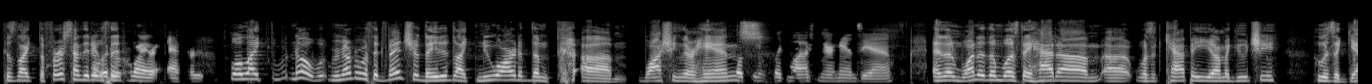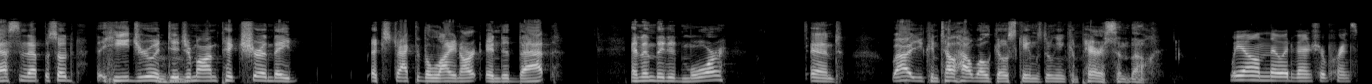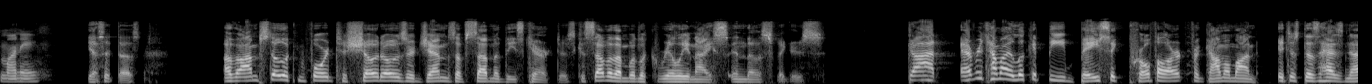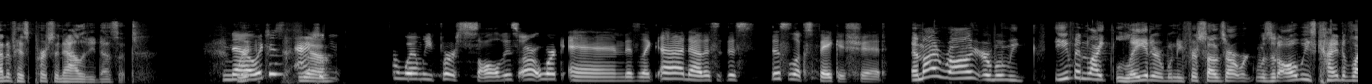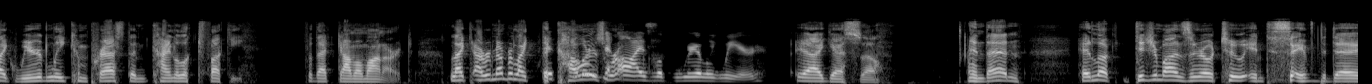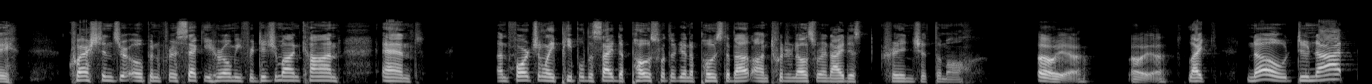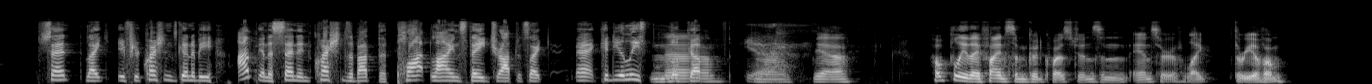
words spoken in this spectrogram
Because like the first time they did that it with require it, effort. Well, like no, remember with Adventure they did like new art of them um, washing their hands, like washing their hands, yeah. And then one of them was they had um uh, was it Kappei Yamaguchi who was a guest in an episode that he drew a mm-hmm. Digimon picture and they extracted the line art and did that. and then they did more, and wow, you can tell how well Ghost Game's doing in comparison, though. We all know Adventure prints money. Yes, it does. Although I'm still looking forward to Shotos or gems of some of these characters, because some of them would look really nice in those figures. God, every time I look at the basic profile art for Gamamon, it just does has none of his personality, does it? No, We're- it just actually from when we first saw this artwork, and it's like, ah, no, this this this looks fake as shit. Am I wrong, or when we even like later when we first saw this artwork, was it always kind of like weirdly compressed and kind of looked fucky for that Gamamon art? Like I remember, like the It's always colors the were eyes look really weird. Yeah, I guess so. And then, hey, look, Digimon Zero Two in to save the day. Questions are open for Seki Hiromi for Digimon Con, and unfortunately, people decide to post what they're going to post about on Twitter and elsewhere, and I just cringe at them all. Oh yeah. Oh yeah. Like, no, do not send. Like, if your question's going to be, I'm going to send in questions about the plot lines they dropped. It's like, eh, could you at least look up? Yeah. no, yeah. Hopefully they find some good questions and answer like three of them.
